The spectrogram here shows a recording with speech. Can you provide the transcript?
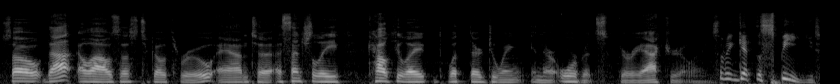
So that allows us to go through and to essentially calculate what they're doing in their orbits very accurately. So we get the speed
